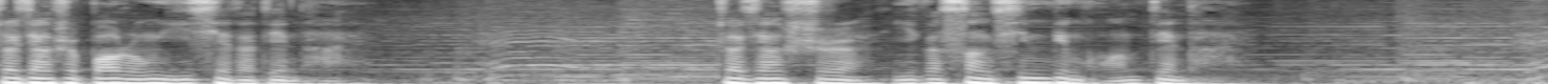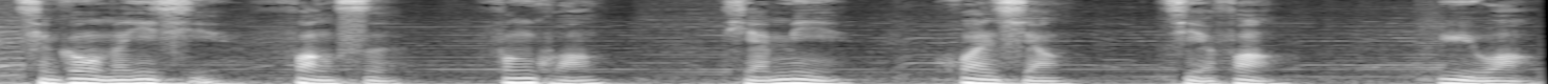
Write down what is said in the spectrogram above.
这将是包容一切的电台，这将是一个丧心病狂的电台。请跟我们一起放肆、疯狂、甜蜜、幻想、解放、欲望。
